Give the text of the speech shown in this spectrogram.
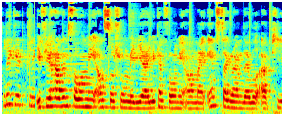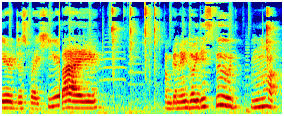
Click it, click. If you haven't followed me on social media, you can follow me on my Instagram that will appear just right here. Bye. I'm gonna enjoy this food. Mwah.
